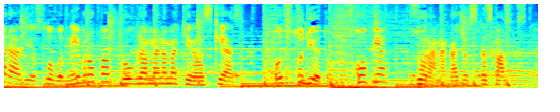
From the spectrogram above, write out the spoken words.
ова Радио Слободна Европа, програма на македонски јазик. Од студиото во Скопје, Зора Нагаджевска Спасовска.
